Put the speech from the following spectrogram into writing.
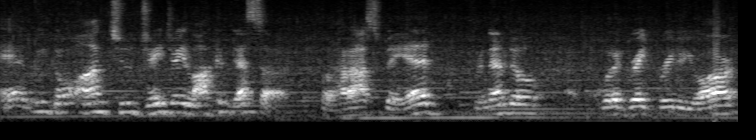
And we go on to JJ La Condesa for Haras Bayed. Fernando, what a great breeder you are.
